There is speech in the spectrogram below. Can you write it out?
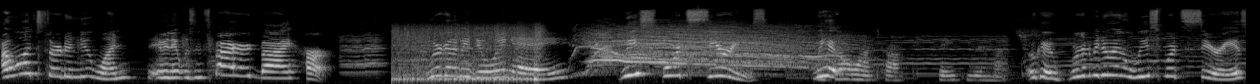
I wanted to start a new one, and it was inspired by her. We're gonna be doing a Wii Sports series. We I don't want to talk. Thank you very much. okay. We're gonna be doing a Wii Sports series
